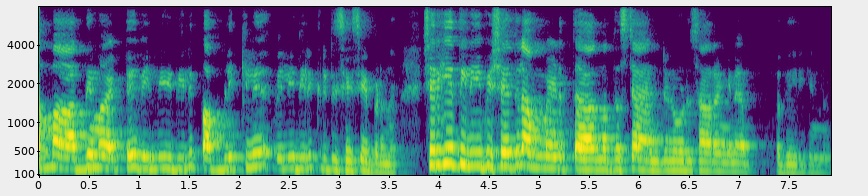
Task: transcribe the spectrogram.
അമ്മ ആദ്യമായിട്ട് വലിയ രീതിയിൽ പബ്ലിക്കിൽ വലിയ രീതിയിൽ ക്രിറ്റിസൈസ് ചെയ്യപ്പെടുന്നത്. ശരിക്കും ഈ ദിലീപ് വിഷയത്തിൽ അമ്മ എടുത്ത അന്നത്തെ സ്റ്റാൻഡിനോട് സാർ എങ്ങനെ പ്രതികരിക്കുന്നത്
